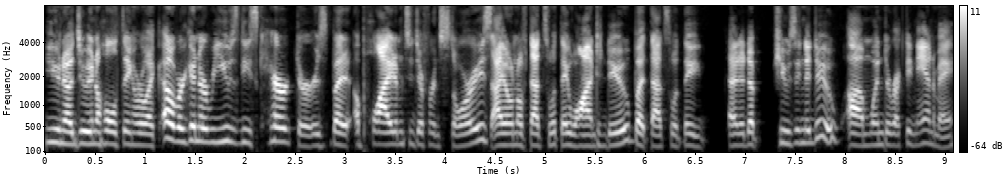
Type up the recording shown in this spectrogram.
You know, doing a whole thing or like, oh, we're gonna reuse these characters but apply them to different stories. I don't know if that's what they wanted to do, but that's what they ended up choosing to do um, when directing the anime.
